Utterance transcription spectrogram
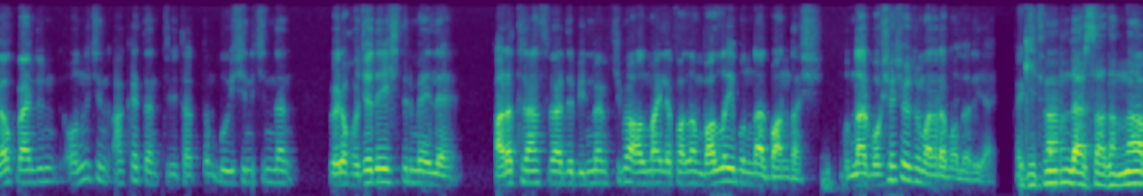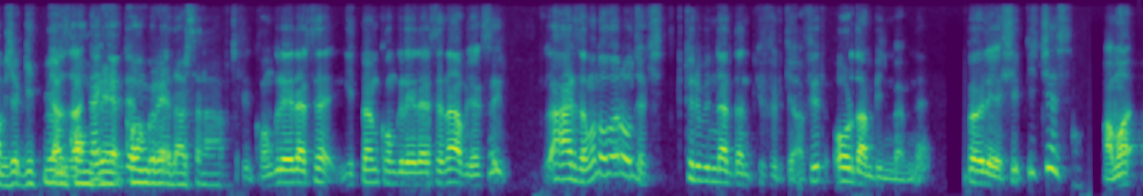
Yok ben dün onun için hakikaten tweet attım. Bu işin içinden böyle hoca değiştirmeyle ara transferde bilmem kimi almayla falan vallahi bunlar bandaj. Bunlar boşa çözüm aramaları yani. E gitmem derse adam ne yapacak? Gitmiyorum kongreye, kongreye derse ne yapacak? Kongreye ederse gitmem kongreye ederse ne yapacaksa her zaman olan olacak. İşte, tribünlerden küfür kafir oradan bilmem ne. Böyle yaşayıp gideceğiz. Ama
